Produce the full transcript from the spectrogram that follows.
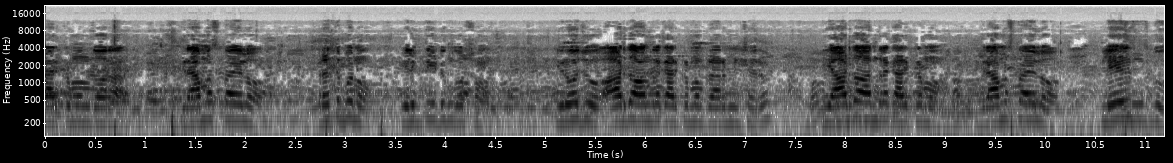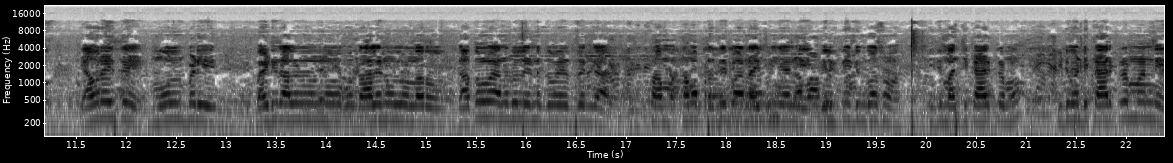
కార్యక్రమం ద్వారా గ్రామ స్థాయిలో ప్రతిభను వెలికి తీయడం కోసం ఈరోజు ఆడుదా ఆంధ్ర కార్యక్రమం ప్రారంభించారు. ఈ ఆడుదా ఆంధ్ర కార్యక్రమం గ్రామ స్థాయిలో ప్లేయర్స్కు ఎవరైతే మూలనబడి బయటికి రాలేని రాలేని వాళ్ళు ఉన్నారు. గతంలో ఎన్నడూ లేని విధంగా తమ తమ ప్రతిభ నైపుణ్యాన్ని వెలికి తీయడం కోసం ఇది మంచి కార్యక్రమం. ఇటువంటి కార్యక్రమాన్ని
